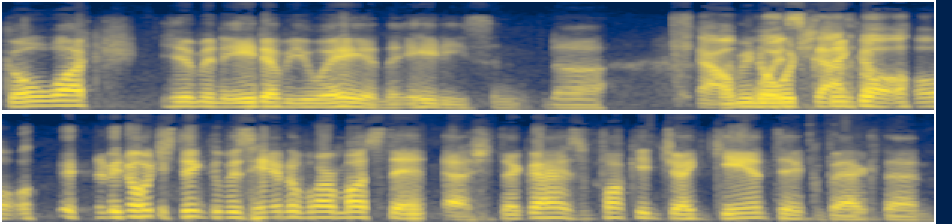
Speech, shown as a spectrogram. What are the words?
go watch him in awa in the 80s and uh let me know Cowboy what you Scott think of, let me know what you think of his handlebar mustache. That guy guy's fucking gigantic back then.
